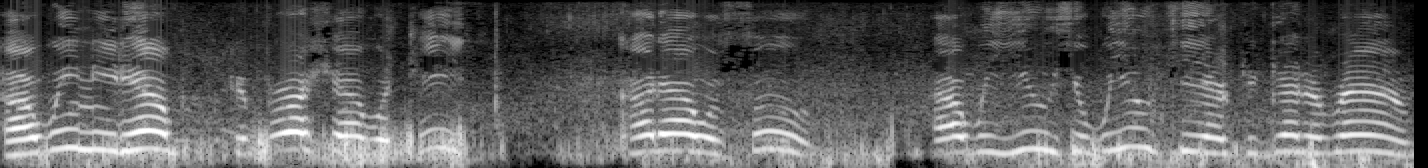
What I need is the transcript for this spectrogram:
how we need help to brush our teeth cut our food, how we use a wheelchair to get around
